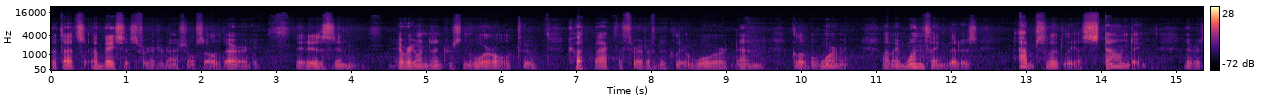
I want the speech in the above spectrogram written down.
But that's a basis for international solidarity. It is in everyone's interest in the world to cut back the threat of nuclear war and global warming. I mean, one thing that is absolutely astounding, there is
